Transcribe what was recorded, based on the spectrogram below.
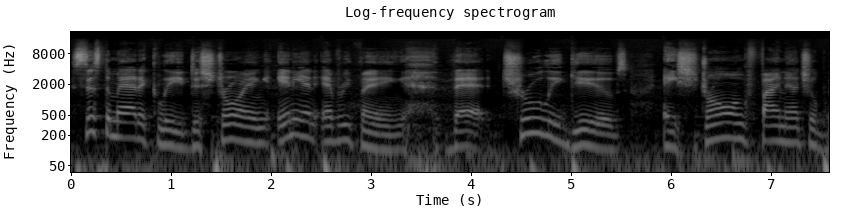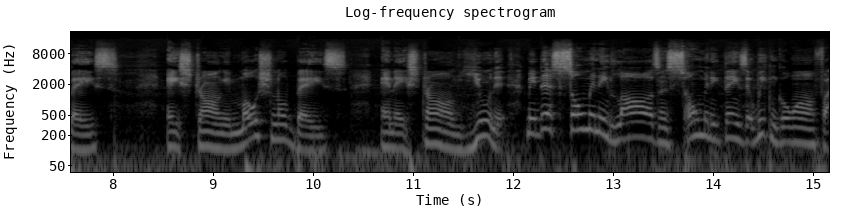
Systematically destroying any and everything that truly gives a strong financial base, a strong emotional base, and a strong unit. I mean, there's so many laws and so many things that we can go on for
